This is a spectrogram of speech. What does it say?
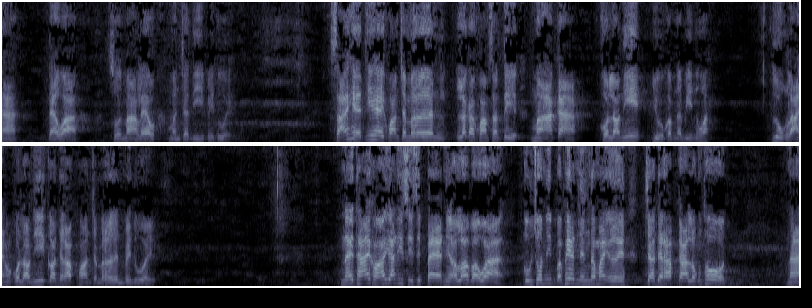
นะ แต่ว่าส่วนมากแล้วมันจะดีไปด้วย สาเหตุที่ให้ความจำเริญและก็ความสันติมาอากาคนเหล่านี้อยู่กับนบีนัวลูกหลานของคนเหล่านี้ก็ได้รับความจำเริญไปด้วย ในท้ายของอายะที่ 48 เนี่ยอัลลอฮ์บอกว่ากลุ่มชนอีกประเภทหนึ่งทำไมเอ่ยจะได้รับการลงโทษนะ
